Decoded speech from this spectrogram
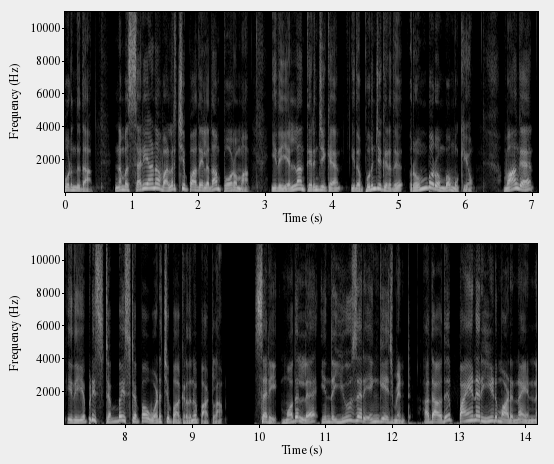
பொருந்துதா? நம்ம சரியான வளர்ச்சி பாதையில தான் போறோமா? இதை எல்லாம் தெரிஞ்சுக்க இதை புரிஞ்சுக்கிறது ரொம்ப ரொம்ப முக்கியம். வாங்க இது எப்படி ஸ்டெப் பை ஸ்டெப்பா உடைச்சு பார்க்கறதுன்னு பார்க்கலாம். சரி முதல்ல இந்த யூசர் என்கேஜ்மெண்ட் அதாவது பயனர் ஈடுபாடுன்னா என்ன?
